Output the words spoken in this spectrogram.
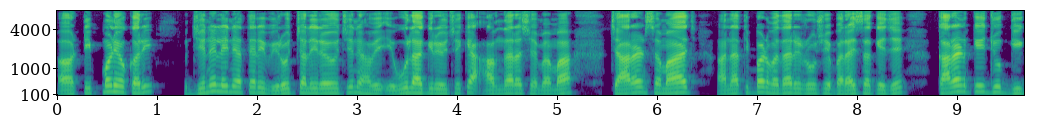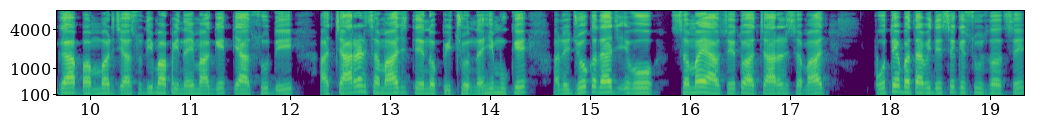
ટિપ્પણીઓ કરી જેને લઈને અત્યારે વિરોધ ચાલી રહ્યો છે ને હવે એવું લાગી રહ્યું છે કે આવનારા સમયમાં ચારણ સમાજ આનાથી પણ વધારે રોષે ભરાઈ શકે છે. કારણ કે જો ગીગા ભમ્મર જ્યાં સુધી માફી નહીં માગે, ત્યાં સુધી આ ચારણ સમાજ તેનો પીછો નહીં મૂકે અને જો કદાચ એવો સમય આવશે તો આ ચારણ સમાજ પોતે બતાવી દેશે કે શું થશે.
